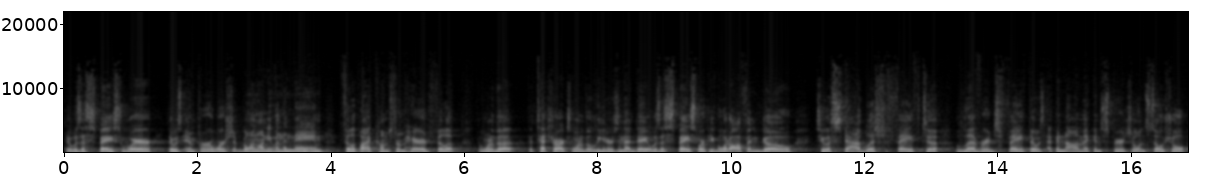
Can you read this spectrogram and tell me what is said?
It was a space where there was emperor worship going on. Even the name Philippi comes from Herod Philip, one of the, the tetrarchs, one of the leaders in that day. It was a space where people would often go to establish faith, to leverage faith. There was economic and spiritual and social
